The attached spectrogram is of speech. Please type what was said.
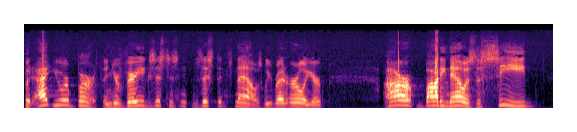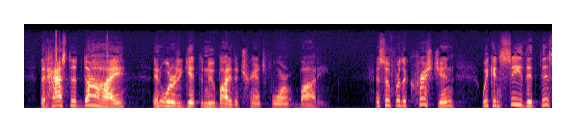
But at your birth and your very existence, existence now, as we read earlier, our body now is the seed that has to die in order to get the new body, the transformed body. And so for the Christian, we can see that this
